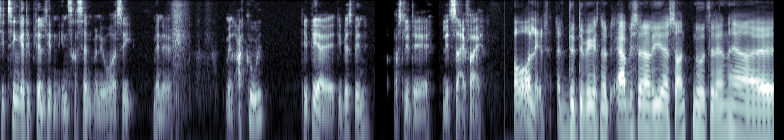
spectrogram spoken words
det tænker jeg, det bliver lidt en interessant manøvre at se. Men, øh, men ret cool. Det bliver, øh, det bliver spændende. Også lidt, øh, lidt sci-fi. Og lidt. Altså, Det, det virker sådan noget, ja, vi sender lige uh, sonden ud til den her, øh,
